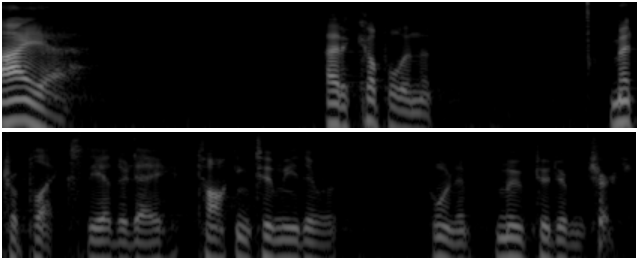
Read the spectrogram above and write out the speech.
I, uh, I had a couple in the Metroplex the other day talking to me. They were going to move to a different church.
